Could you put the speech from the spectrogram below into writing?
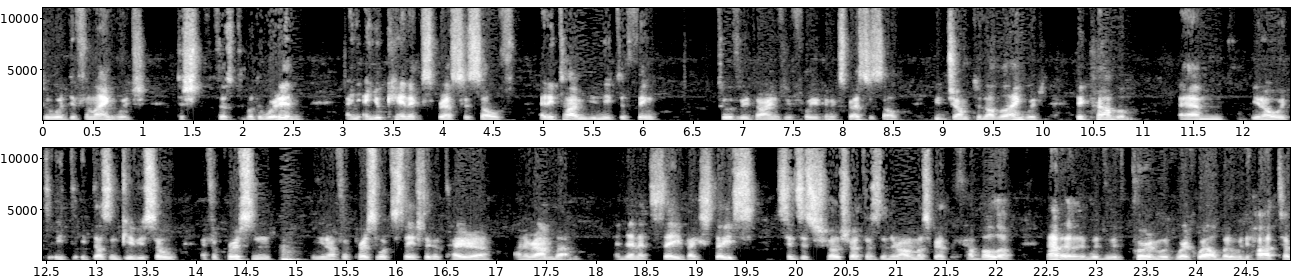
to a different language to, sh- to put the word in. And, and you can't express yourself. Anytime you need to think two or three times before you can express yourself, you jump to another language. Big problem. Um, you know, it, it, it doesn't give you so. If a person, you know, if a person wants to say Shtigal Torah on a Rambam, and then let's say stace, since it's Shoshatas in the Rambam must be a Kabbalah, not a, with, with Purim would work well, but it would be hard to,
